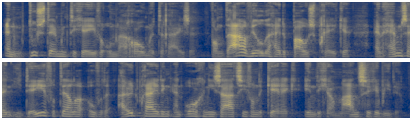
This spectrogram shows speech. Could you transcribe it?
en hem toestemming te geven om naar Rome te reizen. Want daar wilde hij de paus spreken en hem zijn ideeën vertellen over de uitbreiding en organisatie van de kerk in de Germaanse gebieden.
